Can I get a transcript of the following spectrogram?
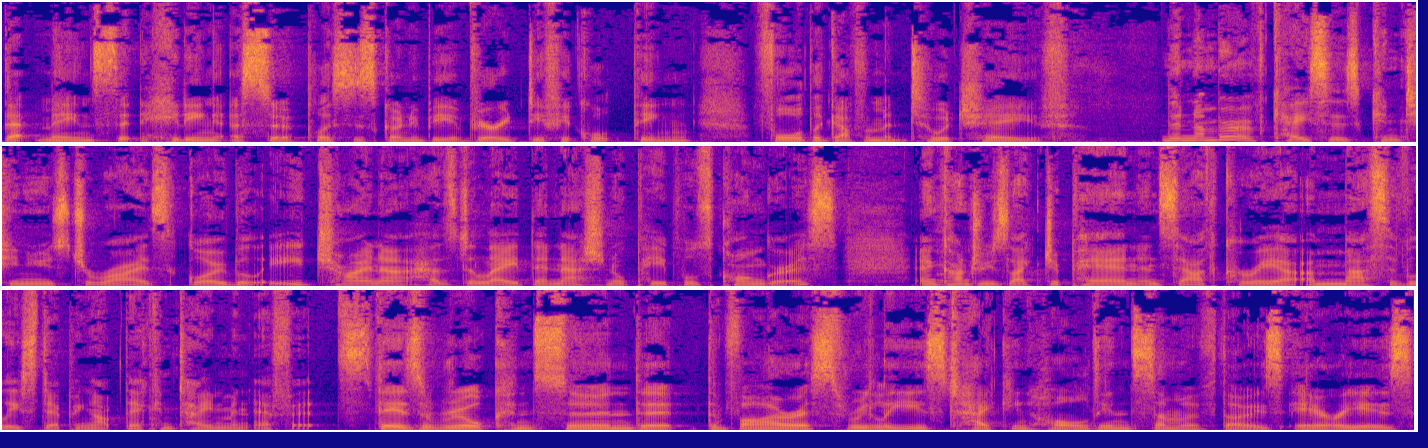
That means that hitting a surplus is going to be a very difficult thing for the government to achieve. The number of cases continues to rise globally. China has delayed their National People's Congress, and countries like Japan and South Korea are massively stepping up their containment efforts. There's a real concern that the virus really is taking hold in some of those areas.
